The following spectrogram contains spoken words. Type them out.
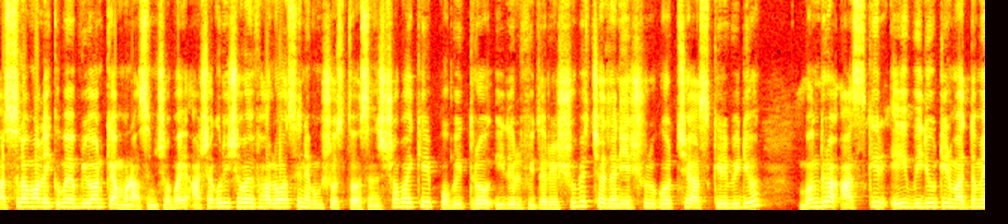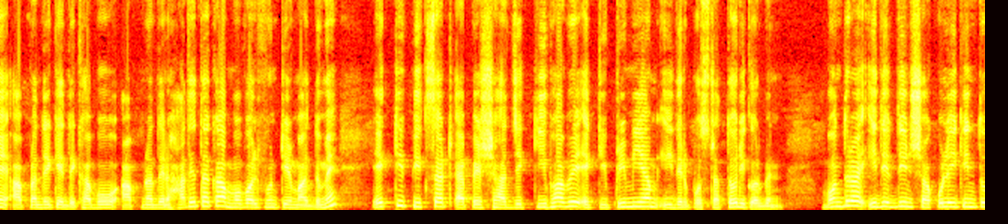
আসসালামু আলাইকুম এভরিওয়ান, কেমন আছেন সবাই? আশা করি সবাই ভালো আছেন এবং সুস্থ আছেন। সবাইকে পবিত্র ঈদ উল ফিতরের শুভেচ্ছা জানিয়ে শুরু করছে আজকের ভিডিও। বন্ধুরা, আজকের এই ভিডিওটির মাধ্যমে আপনাদেরকে দেখাবো আপনাদের হাতে থাকা মোবাইল ফোনটির মাধ্যমে একটি পিকসার্ট অ্যাপের সাহায্যে কীভাবে একটি প্রিমিয়াম ঈদের পোস্টার তৈরি করবেন। বন্ধুরা, ঈদের দিন সকলেই কিন্তু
